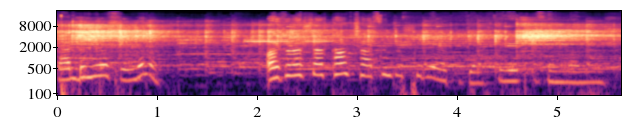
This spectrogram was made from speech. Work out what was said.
Sen biliyorsun değil mi? Arkadaşlar tam çarpınca şuraya yapacağım. Biliyorsun ben.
